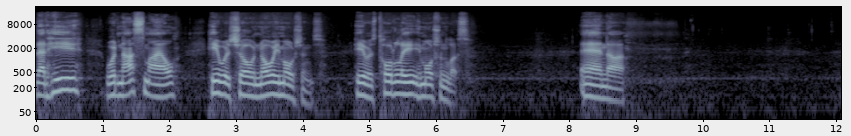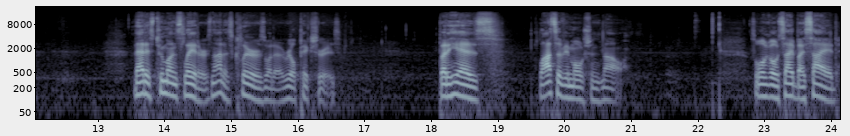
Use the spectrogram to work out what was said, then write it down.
that he would not smile, he would show no emotions. He was totally emotionless. And uh, that is two months later. It's not as clear as what a real picture is. But he has lots of emotions now. So we'll go side by side.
